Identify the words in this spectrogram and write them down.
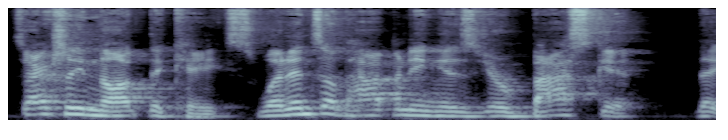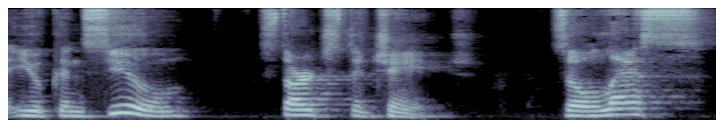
It's actually not the case. What ends up happening is your basket that you consume starts to change. So less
